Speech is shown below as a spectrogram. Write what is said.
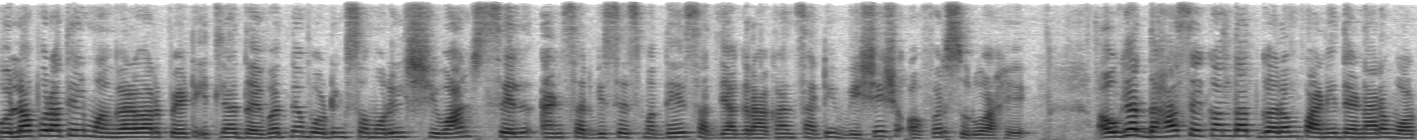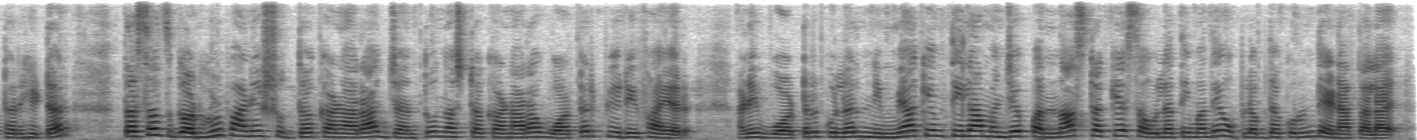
कोल्हापुरातील मंगळवार पेठ इथल्या दैवज्ञ बोर्डिंग समोरील शिवांश सेल अँड सर्व्हिसेसमध्ये सध्या ग्राहकांसाठी विशेष ऑफर सुरू आहे. अवघ्या दहा सेकंदात गरम पाणी देणारा वॉटर हीटर तसंच गढूळ पाणी शुद्ध करणारा जंतू नष्ट करणारा वॉटर प्युरिफायर आणि वॉटर कूलर निम्म्या किमतीला म्हणजे पन्नास टक्के सवलतीमध्ये उपलब्ध करून देण्यात आला आहे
